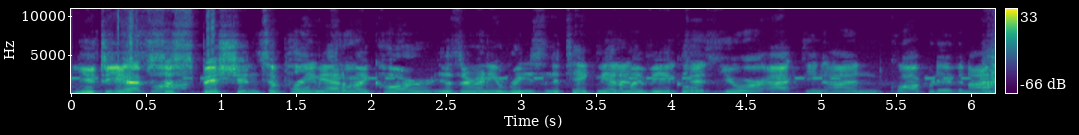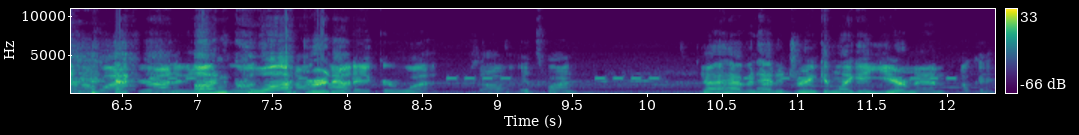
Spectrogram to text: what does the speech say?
You do you have law. suspicion to pull me out of my car? Is there any reason to take me out of my vehicle? Because you are acting uncooperative, and I don't know why. If you're on any Uncooperative. or what. So it's fine. Yeah, I haven't had a drink in like a year, man. Okay. It's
